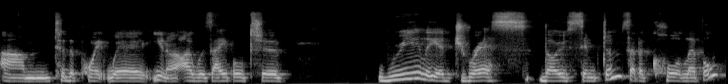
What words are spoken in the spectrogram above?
um, to the point where, you know, I was able to really address those symptoms at a core level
